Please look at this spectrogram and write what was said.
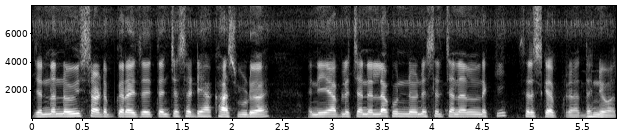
ज्यांना नवीन स्टार्टअप करायचं आहे त्यांच्यासाठी हा खास व्हिडिओ आहे. आणि आपल्या चॅनलला कोणी नसेल असेल चॅनलला नक्की सबस्क्राईब करा. धन्यवाद.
